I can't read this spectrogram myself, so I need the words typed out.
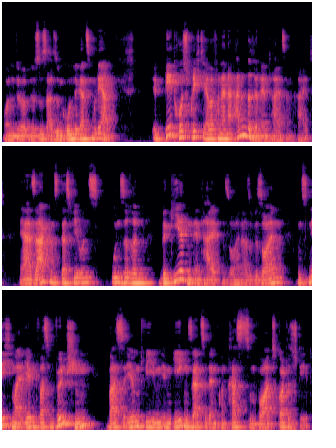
Und äh, das ist also im Grunde ganz modern. Petrus spricht hier aber von einer anderen Enthaltsamkeit. Ja, er sagt uns, dass wir uns unseren Begierden enthalten sollen. Also wir sollen uns nicht mal irgendwas wünschen, was irgendwie im, im Gegensatz oder im Kontrast zum Wort Gottes steht.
